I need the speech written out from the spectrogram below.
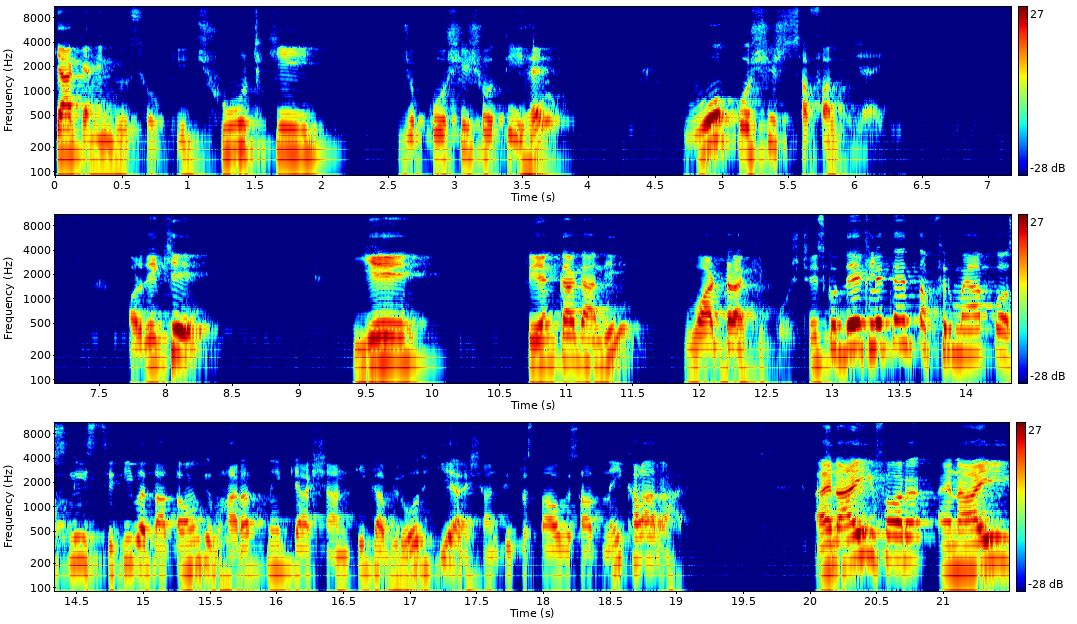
क्या कहेंगे उसको कि झूठ की जो कोशिश होती है, वो कोशिश सफल हो जाएगी। और देखिए, ये प्रियंका गांधी वाड्रा की पोस्ट। है इसको देख लेते हैं, तब फिर मैं आपको असली स्थिति बताता हूँ कि भारत ने क्या शांति का विरोध किया है, शांति प्रस्ताव के साथ नहीं खड़ा रहा है। An eye for an eye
